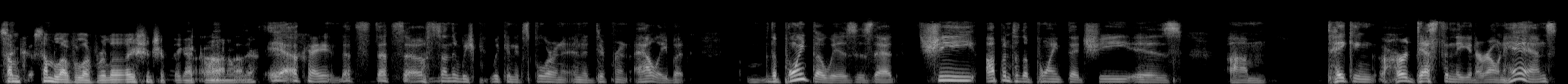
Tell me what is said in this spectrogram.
some a, some level of relationship they got going on over there. Yeah. Okay. That's that's uh, something we we can explore in a, in a different alley, but the point though is is that she up until the point that she is um, taking her destiny in her own hands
